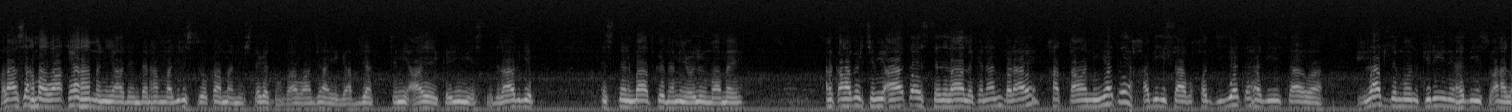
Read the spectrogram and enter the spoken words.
خلاصہ ہم واقعہ ہم من یاد اندر ہم مجلس توکا من نشتگت ہوں آواجہ یہ گبجت چمی آئے کریمی استدلال گفت استنباد کو ہمیں علوم آمیں اکابر چمی آتا استدلال کنن برای حقانیت حدیثہ و حجیت حدیثہ و رد منکرین، حدیث و اہل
